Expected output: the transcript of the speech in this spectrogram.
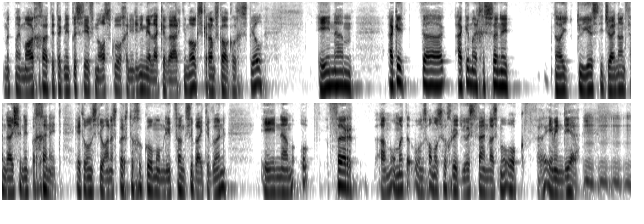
Met my margat het ek net besef na skool gaan hierdie nie meer lekker werk nie, maar ek skramskakel gespeel. En ehm um, Ek het uh, ek en my gesin het nou toe eers die Jainan Foundation net begin het, het ons Johannesburg toe gekom om die funksie by te woon en um, vir um, omdat ons almal so groot Joost fan was, maar ook vir MND. Mm, mm, mm, mm.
